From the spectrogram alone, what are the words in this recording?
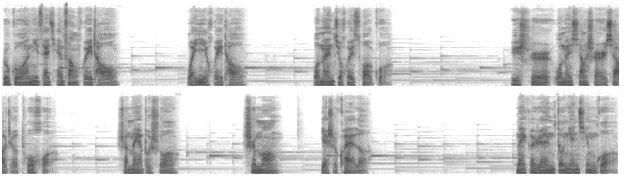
如果你在前方回头，我一回头，我们就会错过。”于是我们相视而笑着扑火，什么也不说，是梦，也是快乐。每个人都年轻过，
